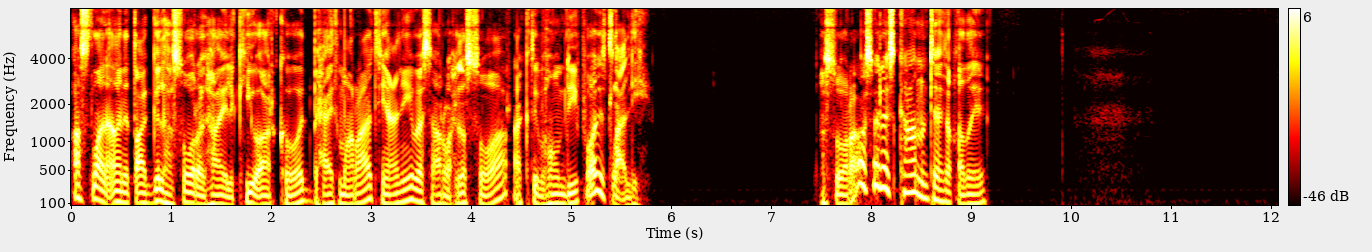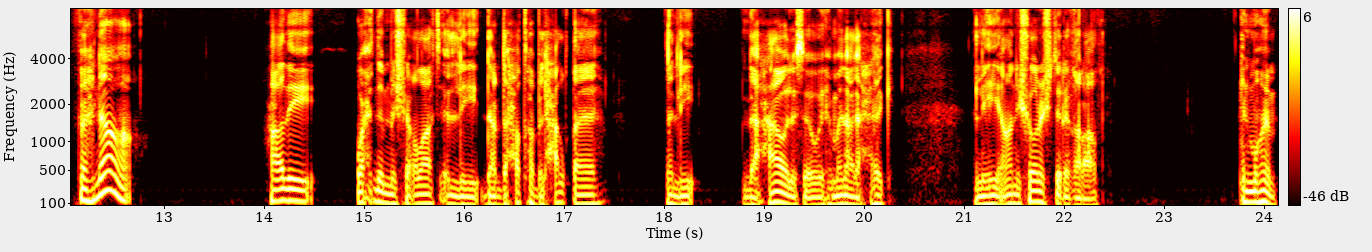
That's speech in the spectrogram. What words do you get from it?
أصلا أنا طاق لها صورة لهاي ال QR code بحيث مرات يعني بس أروح للصور أكتب هوم ديبو يطلع لي. الصورة واسوي سكان وانتهت القضية فهنا هذه واحدة من الشغلات اللي دردحطها احطها بالحلقة اللي دا أحاول أسويها ما لحق. اللي هي اني شلون أشتري اغراض المهم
